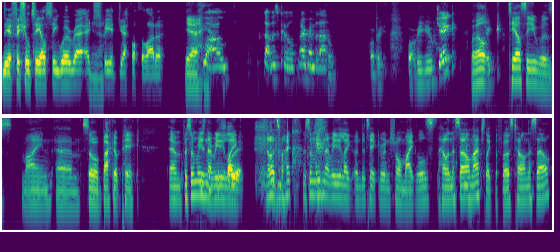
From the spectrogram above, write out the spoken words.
The official TLC where uh, Edge Yeah. speared Jeff off the ladder. Yeah. Wow, that was cool. I remember that. Cool. What about, what about you, Jake. Well, Jake? TLC was mine. Um, so backup pick. Um, for some reason I really like. No, it's fine. For some reason I really like Undertaker and Shawn Michaels Hell in a Cell Mhm. match, like the first Hell in a Cell.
